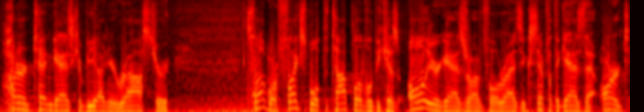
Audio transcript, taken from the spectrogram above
110 guys can be on your roster. It's a lot more flexible at the top level because all your guys are on full rides except for the guys that aren't.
